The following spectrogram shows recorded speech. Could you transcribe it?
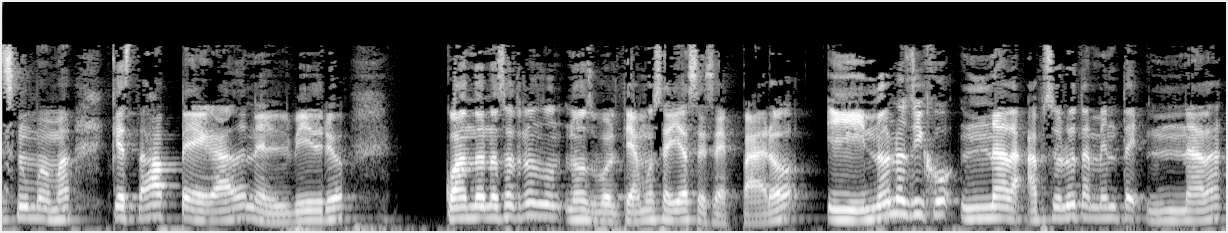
su mamá que estaba pegada en el vidrio. Cuando nosotros nos volteamos, ella se separó y no nos dijo nada, absolutamente nada.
